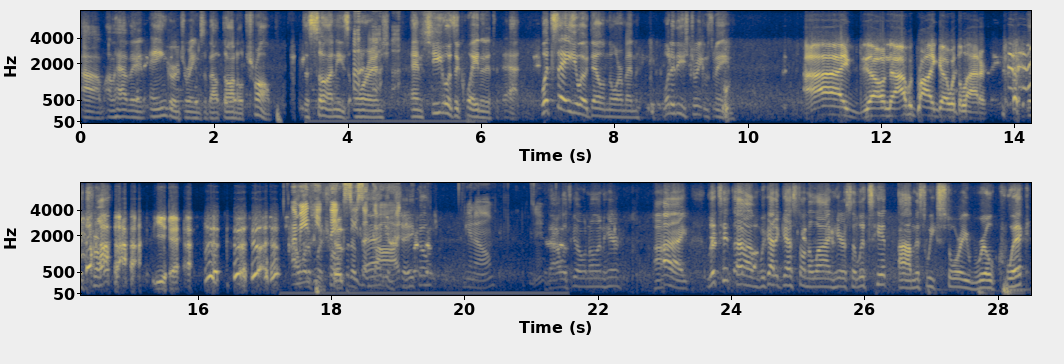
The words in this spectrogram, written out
um, I'm having anger dreams about Donald Trump. The sun, he's orange, and she was equating it to that. What say you, Odell Norman? What do these dreams mean? I don't know. I would probably go with the latter. With Trump? yeah. I mean, wanna he thinks in a he's a god, shake you know? Is that what's going on here? All right, let's hit. Um, we got a guest on the line here, so let's hit um, this week's story real quick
